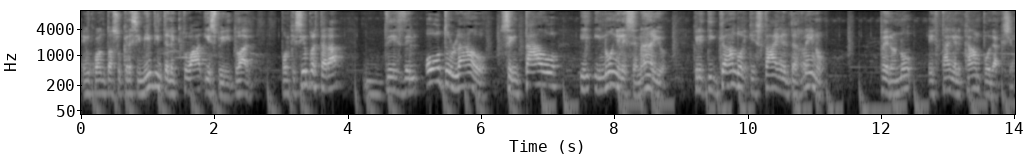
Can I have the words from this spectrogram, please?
en cuanto a su crecimiento intelectual y espiritual. Porque siempre estará desde el otro lado, sentado y, no en el escenario, criticando al que está en el terreno, pero no está en el campo de acción.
